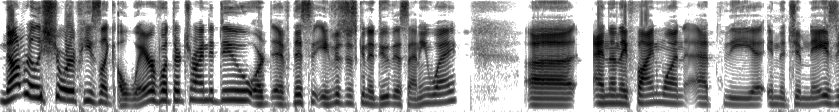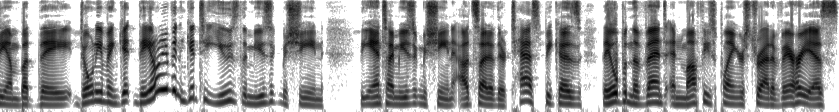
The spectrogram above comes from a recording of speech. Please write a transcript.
not really sure if he's like aware of what they're trying to do or if this if he's just going to do this anyway. Uh, and then they find one at the uh, in the gymnasium, but they don't even get they don't even get to use the music machine, the anti music machine outside of their test because they open the vent and Muffy's playing her Stradivarius,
